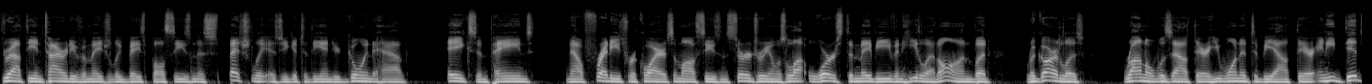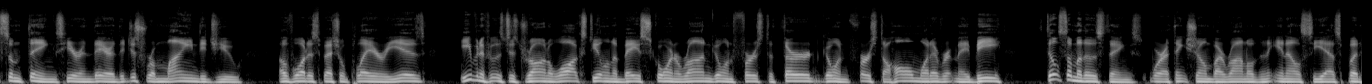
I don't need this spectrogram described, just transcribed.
throughout the entirety of a Major League Baseball season, especially as you get to the end. You're going to have aches and pains. Now, Freddie's required some offseason surgery and was a lot worse than maybe even he let on, but regardless, Ronald was out there. He wanted to be out there, and he did some things here and there that just reminded you of what a special player he is. Even if it was just drawing a walk, stealing a base, scoring a run, going first to third, going first to home, whatever it may be. Still, some of those things were, I think, shown by Ronald in the NLCS. But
